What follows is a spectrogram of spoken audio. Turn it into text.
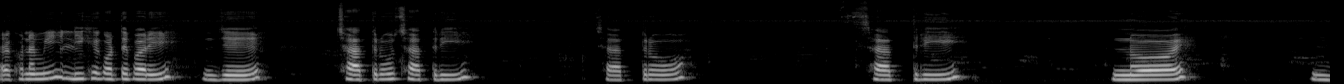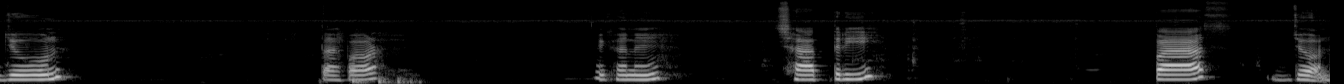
এখন আমি লিখে করতে পারি যে ছাত্র, ছাত্রী ছাত্র, ছাত্রী নয় জুন। তারপর এখানে ছাত্রী পাঁচ জন।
